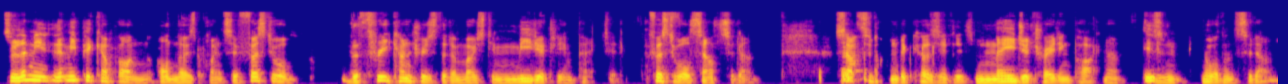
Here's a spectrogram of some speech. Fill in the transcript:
so let me let me pick up on on those points. So first of all, the three countries that are most immediately impacted. First of all, South Sudan. South Sudan, because its major trading partner is Northern Sudan.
